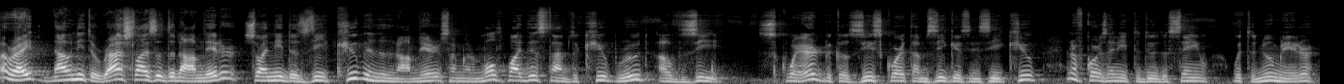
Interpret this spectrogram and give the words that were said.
All right, now we need to rationalize the denominator. So I need the z cubed in the denominator. So I'm going to multiply this times the cube root of z squared because z squared times z gives me z cubed. And of course I need to do the same with the numerator.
